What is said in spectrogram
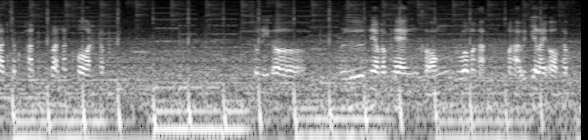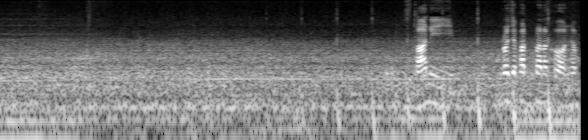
ราชภัฏพระนครครับช่วงนี้ก็รื้อแนวกำแพงของรั้วมหามหาวิทยาลัยออกครับ สถานีราชภัฏพระนครครับ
